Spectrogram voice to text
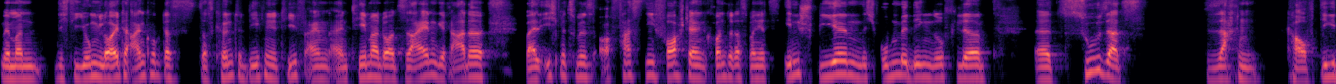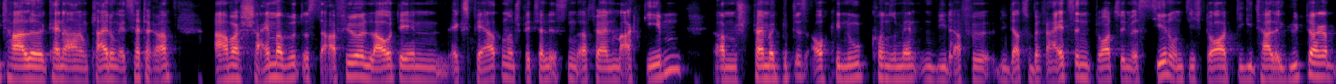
wenn man sich die jungen Leute anguckt, das, das könnte definitiv ein, ein Thema dort sein, gerade weil ich mir zumindest auch fast nie vorstellen konnte, dass man jetzt in Spielen nicht unbedingt so viele äh, Zusatzsachen kauft, digitale, keine Ahnung, Kleidung etc. Aber scheinbar wird es dafür laut den Experten und Spezialisten dafür einen Markt geben. Ähm, scheinbar gibt es auch genug Konsumenten, die dafür, die dazu bereit sind, dort zu investieren und sich dort digitale Güter,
